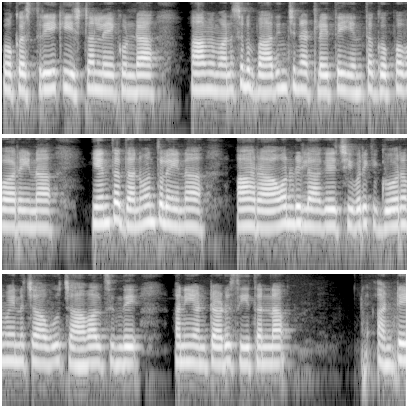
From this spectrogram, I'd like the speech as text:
ఒక స్త్రీకి ఇష్టం లేకుండా ఆమె మనసును బాధించినట్లయితే ఎంత గొప్పవారైనా ఎంత ధనవంతులైనా ఆ రావణుడిలాగే చివరికి ఘోరమైన చావు చావాల్సిందే అని అంటాడు సీతన్న. అంటే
